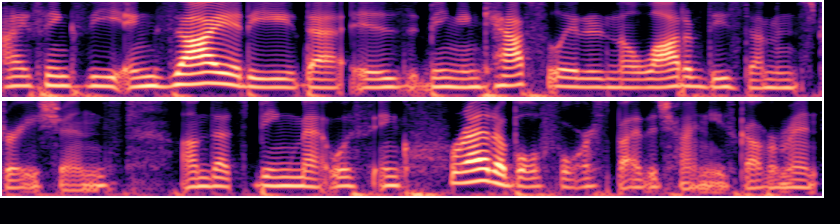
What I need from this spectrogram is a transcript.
I think the anxiety that is being encapsulated in a lot of these demonstrations, um, that's being met with incredible force by the Chinese government,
